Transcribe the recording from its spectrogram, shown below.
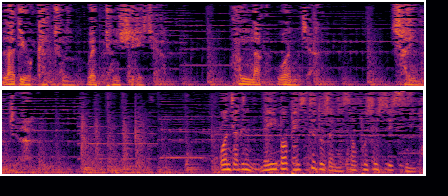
라디오 카툰 웹툰 시리즈 훈낙 원작 살인자 원작은 네이버 베스트 도전에서 보실 수 있습니다.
